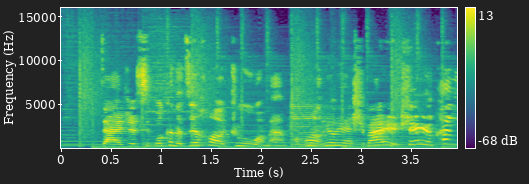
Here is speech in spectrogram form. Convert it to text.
在这期播客的最后，祝我们鹏鹏六月十八日生日快乐！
